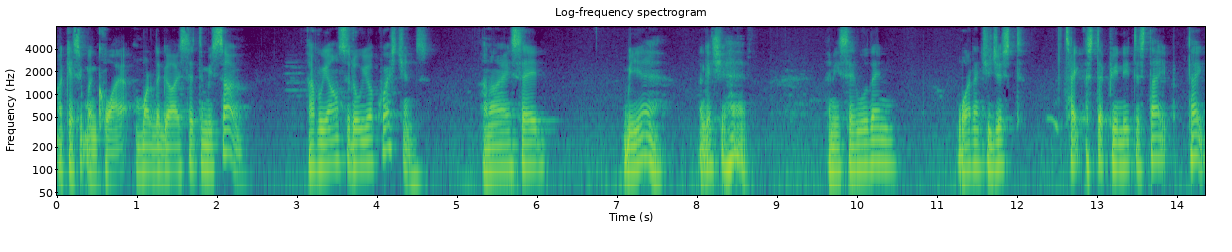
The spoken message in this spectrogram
I guess it went quiet. And one of the guys said to me, "So, have we answered all your questions? And I said, yeah, I guess you have. And he said, well then, why don't you just take the step you need to step, take,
